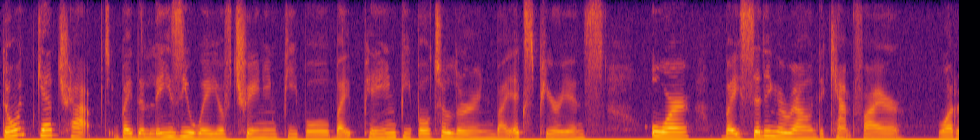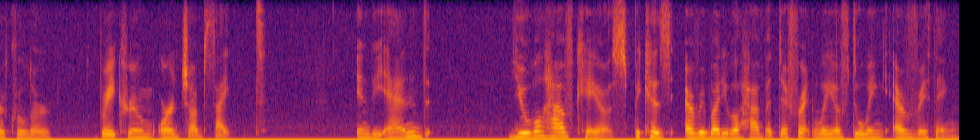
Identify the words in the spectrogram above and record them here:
Don't get trapped by the lazy way of training people by paying people to learn by experience or by sitting around the campfire, water cooler, break room, or job site. In the end, you will have chaos because everybody will have a different way of doing everything,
